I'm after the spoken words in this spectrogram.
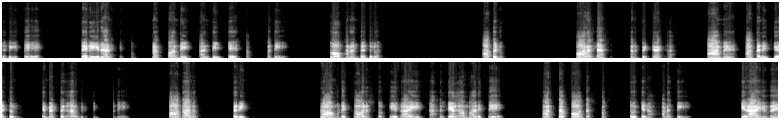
జరిగితే శరీరానికి సంపూర్ణత్వాన్ని అందించే సప్తపది శోభనం గదిలో అతడు పాలగ్లాసు పక్కన పెట్టాక ఆమె అతని చేతులను మెత్తగా విడిపించుకుని పాదాలకు విస్తరించింది రాముడి కారు సోకి రాయి అహల్యగా మారితే భర్త పాదస్పర్శ సోకిన ఆడది చిరాయువే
